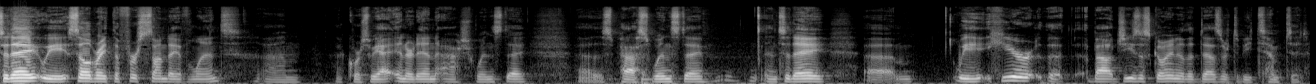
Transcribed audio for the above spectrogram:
Today we celebrate the first Sunday of Lent. Um, of course, we entered in Ash Wednesday uh, this past Wednesday, and today um, we hear about Jesus going to the desert to be tempted.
